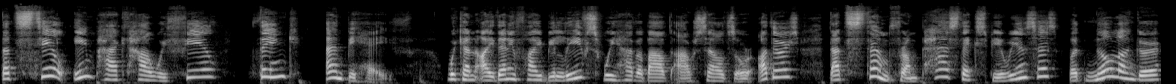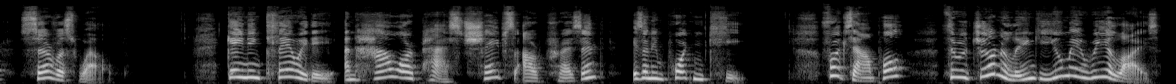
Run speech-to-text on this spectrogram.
that still impact how we feel, think, and behave. We can identify beliefs we have about ourselves or others that stem from past experiences but no longer serve us well. Gaining clarity on how our past shapes our present is an important key. For example, through journaling, you may realize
